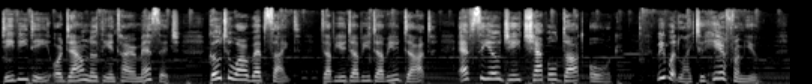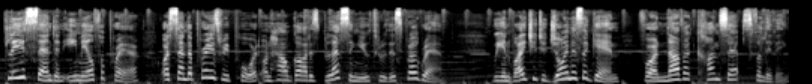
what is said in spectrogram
DVD, or download the entire message, go to our website, www.fcogchapel.org. We would like to hear from you. Please send an email for prayer or send a praise report on how God is blessing you through this program. We invite you to join us again for another Concepts for Living.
